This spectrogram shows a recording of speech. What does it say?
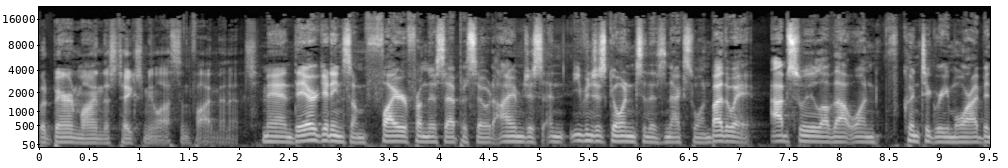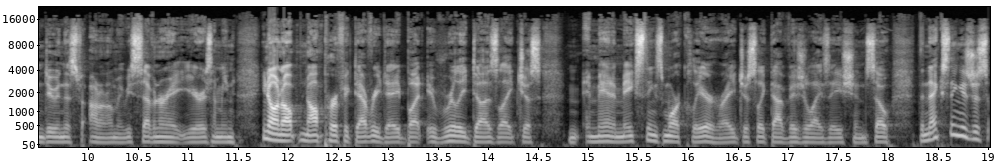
but bear in mind this takes me less than five minutes. Man, they are getting some fire from this episode. I am just, and even just going into this next one. By the way, absolutely love that one. Couldn't agree more. I've been doing this, I don't know, maybe seven or eight years. I mean, you know, not, not perfect every day, but it really does like just, man, it makes things more clear, right? Just like that visualization. So the next thing is just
